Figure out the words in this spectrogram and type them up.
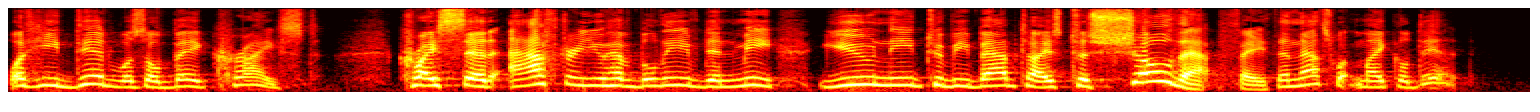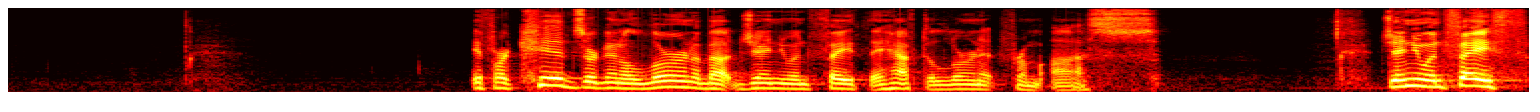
What he did was obey Christ. Christ said, After you have believed in me, you need to be baptized to show that faith. And that's what Michael did. If our kids are going to learn about genuine faith, they have to learn it from us. Genuine faith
